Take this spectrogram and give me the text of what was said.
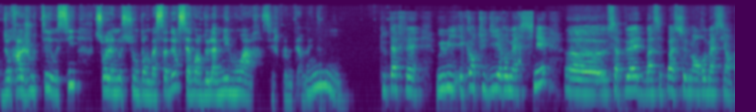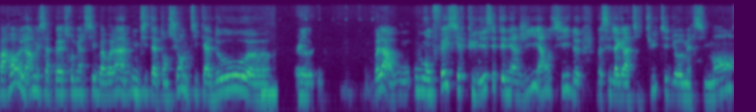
de, rajouter aussi sur la notion d'ambassadeur, c'est avoir de la mémoire, si je peux me permettre. Oui, tout à fait. Oui, oui. Et quand tu dis remercier, euh, ça peut être, bah, c'est pas seulement remercier en parole, hein, mais ça peut être remercier, bah, voilà, une petite attention, un petit cadeau. Euh, euh, voilà, où, on fait circuler cette énergie hein, aussi. De, bah, c'est de la gratitude, c'est du remerciement,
